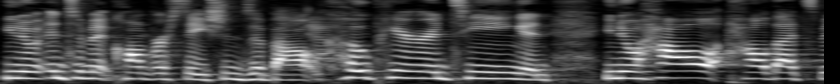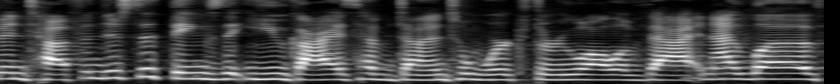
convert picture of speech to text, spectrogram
you know, intimate conversations about yeah. co-parenting and, you know, how, how that's been tough and just the things that you guys have done to work through all of that. And I love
